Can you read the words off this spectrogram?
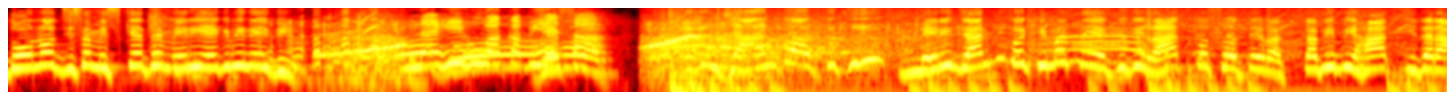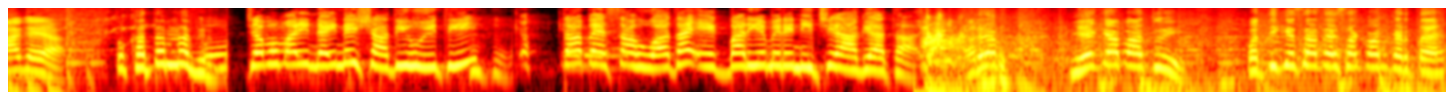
दोनों जिसम इसके थे मेरी एक भी नहीं थी। नहीं हुआ कभी ऐसा। लेकिन जान तो आपकी थी। मेरी जान की कोई कीमत नहीं है क्योंकि रात को सोते वक्त कभी भी हाथ इधर आ गया तो खत्म ना फिर। जब हमारी नई नई शादी हुई थी तब ऐसा हुआ था एक बार ये मेरे नीचे आ गया था। अरे ये क्या बात हुई? पति के साथ ऐसा कौन करता है?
